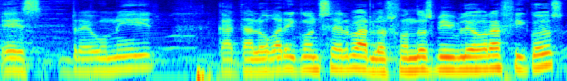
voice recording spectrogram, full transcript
es reunir, catalogar y conservar los fondos bibliográficos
